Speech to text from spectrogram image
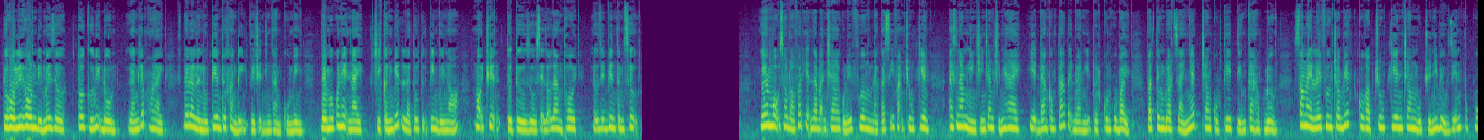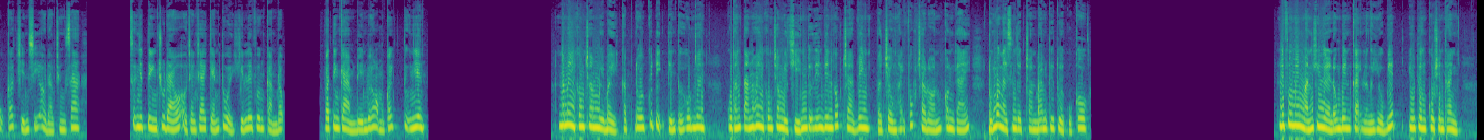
Từ hồi ly hôn đến bây giờ, tôi cứ bị đồn, gán ghép hoài. Đây là lần đầu tiên tôi khẳng định về chuyện tình cảm của mình. Về mối quan hệ này, chỉ cần biết là tôi tự tin với nó, mọi chuyện từ từ rồi sẽ rõ ràng thôi, nữ diễn viên tâm sự. Người hâm mộ sau đó phát hiện ra bạn trai của Lê Phương là ca sĩ Phạm Trung Kiên. Anh sinh năm 1992, hiện đang công tác tại đoàn nghệ thuật quân khu 7 và từng đoạt giải nhất trong cuộc thi tiếng ca học đường. Sau này Lê Phương cho biết cô gặp Trung Kiên trong một chuyến đi biểu diễn phục vụ các chiến sĩ ở đảo Trường Sa. Sự nhiệt tình chu đáo ở chàng trai kém tuổi khiến Lê Phương cảm động và tình cảm đến với họ một cách tự nhiên. Năm 2017, cặp đôi quyết định tiến tới hôn nhân. Cuối tháng 8 năm 2019, nữ diễn viên gốc Trà Vinh và chồng hạnh phúc chào đón con gái đúng vào ngày sinh nhật tròn 34 tuổi của cô. Lê Phương may mắn khi người đàn ông bên cạnh là người hiểu biết, yêu thương cô chân thành.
